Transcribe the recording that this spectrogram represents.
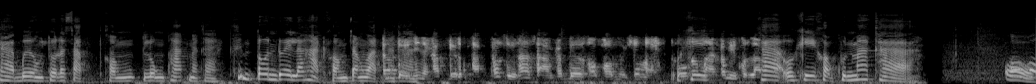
ค่ะ เบอร์ของโทรศัพท์ของโรงพักนะคะ ขึ้นต้นด้วยรหัสของจังหวัดก็นะเบอคะร์นี้นะครับเบอร์โรงพักก็ศูนย์ห้าสามครับเบอร์ของพเมืองเชียงใหม่โทรโอเคเข้ามาก็มีคนรับค่ะ โอเคขอบคุณมากค่ะ โอ้โอ้โห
